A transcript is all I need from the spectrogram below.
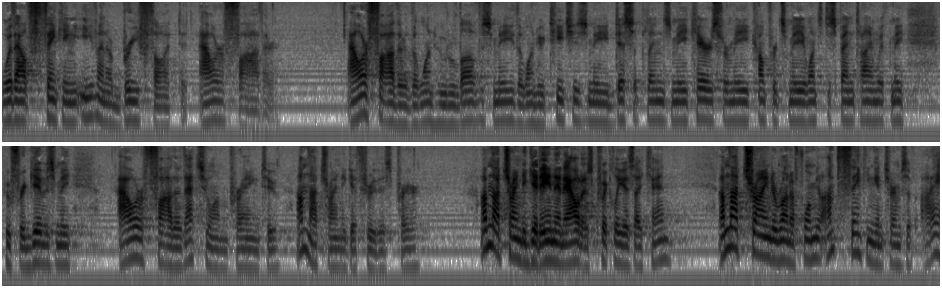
without thinking even a brief thought that our Father, our Father, the one who loves me, the one who teaches me, disciplines me, cares for me, comforts me, wants to spend time with me, who forgives me, our Father, that's who I'm praying to. I'm not trying to get through this prayer. I'm not trying to get in and out as quickly as I can. I'm not trying to run a formula. I'm thinking in terms of I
